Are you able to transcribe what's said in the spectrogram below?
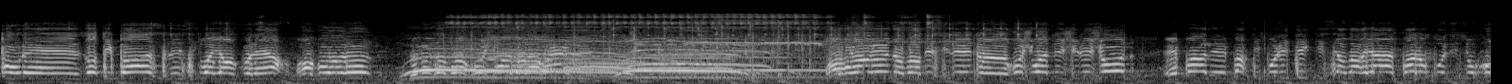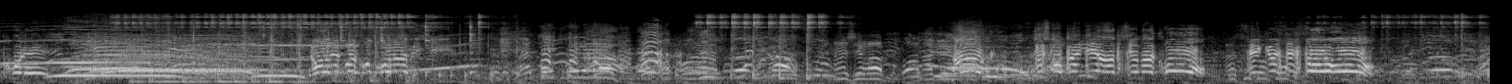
Pour les antipasses, les citoyens en colère. Bravo à eux de nous avoir rejoints dans la rue. Bravo à eux d'avoir décidé de rejoindre les Gilets jaunes et pas des partis politiques qui servent à rien, pas l'opposition contrôlée. Nous, on n'est pas contrôlable ici. Ingérable Donc, tout ce qu'on peut dire à M. Macron, c'est que c'est 100 euros.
